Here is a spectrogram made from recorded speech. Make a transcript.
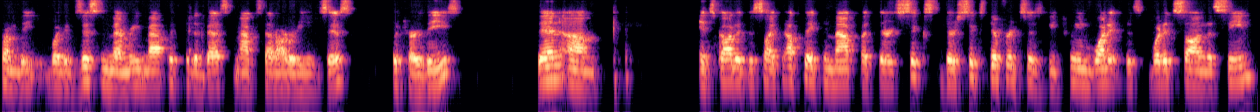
from the what exists in memory, map it to the best maps that already exist, which are these. Then um, it's got to decide to update the map, but there's six there's six differences between what it what it saw in the scene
